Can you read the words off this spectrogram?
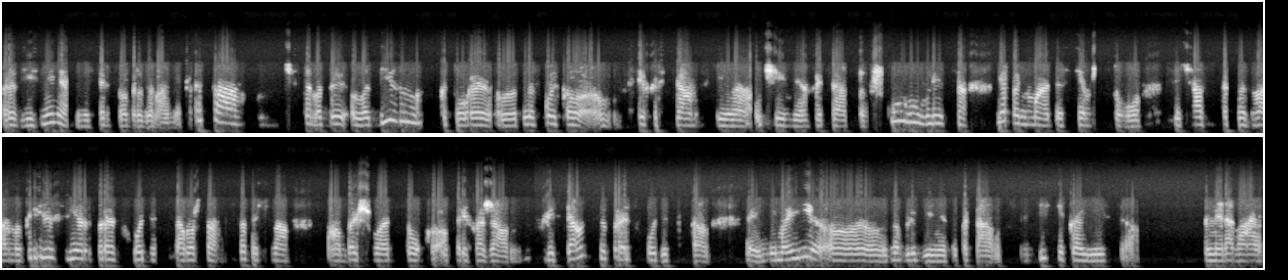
разъяснения от Министерства образования. Это чистой воды лоббизм, который, насколько все христианские учения хотят в школу влиться. Я понимаю это с тем, что сейчас так называемый кризис веры происходит, потому что достаточно большой отток а, прихожан в происходит. Это э, не мои э, наблюдения, это такая вот статистика есть мировая.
